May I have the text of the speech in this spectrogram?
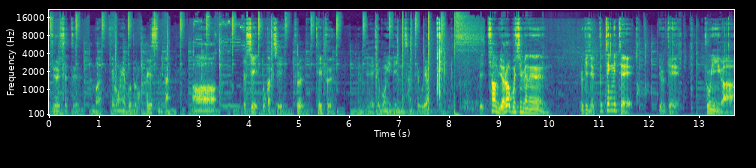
듀얼 세트 한번 개봉해 보도록 하겠습니다. 어, 역시 똑같이 프로, 테이프 현재 개봉이 돼 있는 상태고요. 네, 처음 열어 보시면은 이렇게 이제 푸팅 밑에 이렇게 종이가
